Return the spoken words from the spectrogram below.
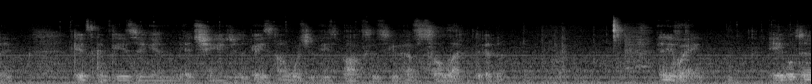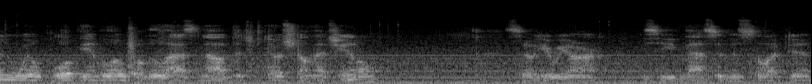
it gets confusing and it changes based on which of these boxes you have selected. Anyway, Ableton will pull up the envelope of the last knob that you touched on that channel. So here we are. You see Massive is selected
